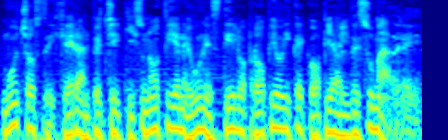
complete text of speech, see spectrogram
muchos dijeran que Chiquis no tiene un estilo propio y que copia el de su madre.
